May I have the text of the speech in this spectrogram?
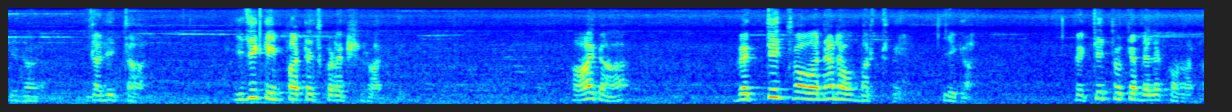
ನೀನು ದಲಿತ. ಇದಕ್ಕೆ ಇಂಪಾರ್ಟೆನ್ಸ್ ಕೊಡೋಕ್ಕೆ ಶುರುವಾಗಿದೆ. ಆಗ ವ್ಯಕ್ತಿತ್ವವನ್ನು ನಾವು ಬರ್ತೀವಿ ಈಗ ವ್ಯಕ್ತಿತ್ವಕ್ಕೆ ಬೆಲೆ ಕೊಡೋಲ್ಲ.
